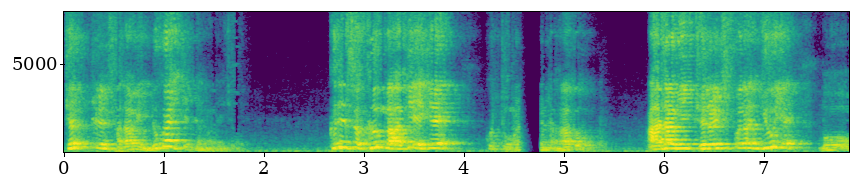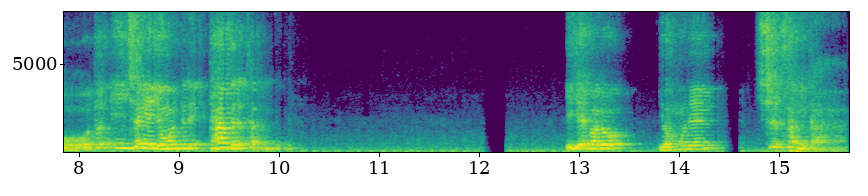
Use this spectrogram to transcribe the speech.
견딜 사람이 누가 있겠냐 말이죠. 그래서 그 마귀에게 고통을 당하고 아담이 죄를 짓고 난 이후에 모든 인생의 영혼들이 다 그렇다는 겁니다. 이게 바로 영혼의 겁니다.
